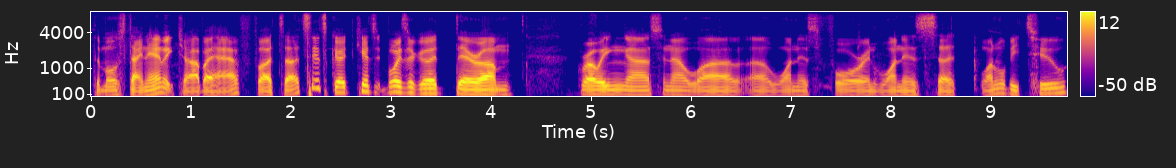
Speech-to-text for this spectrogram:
the most dynamic job I have, but uh, it's it's good. Kids, boys are good. They're um, growing. Uh, so now uh, uh one is four and one is uh, one will be two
